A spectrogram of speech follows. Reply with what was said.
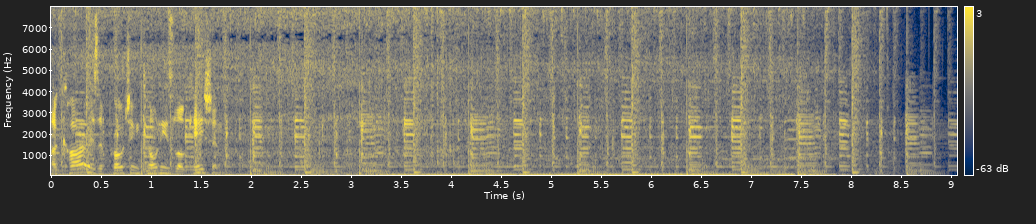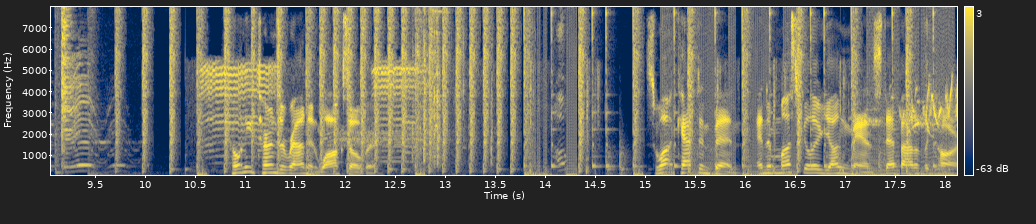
a car is approaching Tony's location. Tony turns around and walks over. SWAT Captain Ben and a muscular young man step out of the car.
